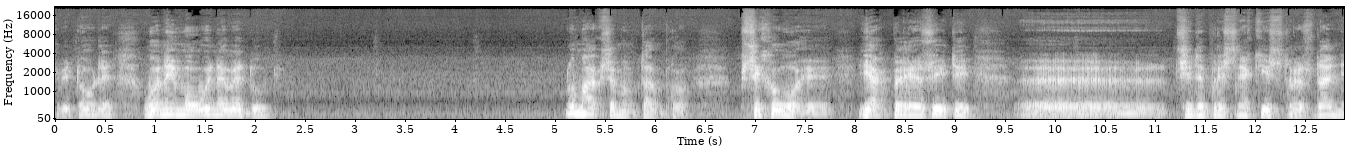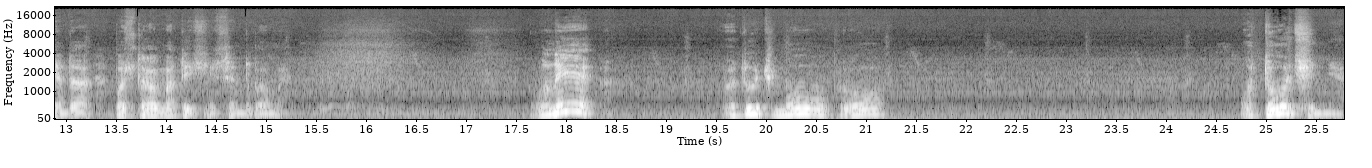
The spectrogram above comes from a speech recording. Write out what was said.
світогляд, вони мови не ведуть. Ну, максимум там про психологію, як пережити е, ці депресняки, страждання та посттравматичні синдроми. Вони ведуть мову про оточення,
